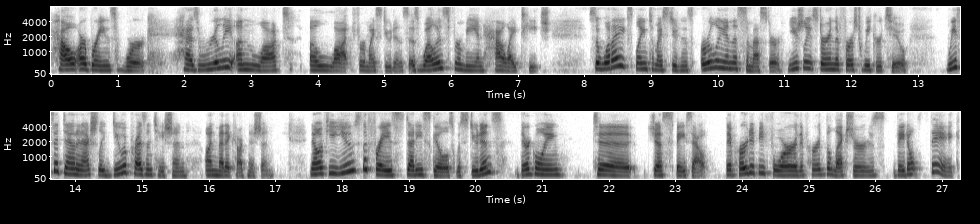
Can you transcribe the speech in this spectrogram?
how our brains work has really unlocked a lot for my students as well as for me and how I teach. So what I explain to my students early in the semester, usually it's during the first week or two, we sit down and actually do a presentation on metacognition. Now, if you use the phrase study skills with students, they're going to just space out. They've heard it before, they've heard the lectures, they don't think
